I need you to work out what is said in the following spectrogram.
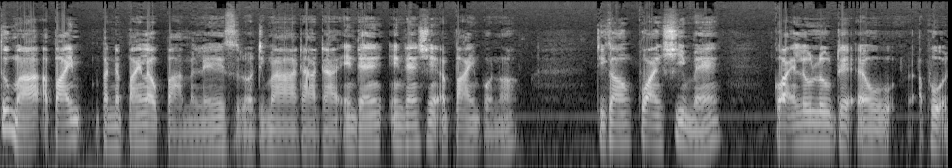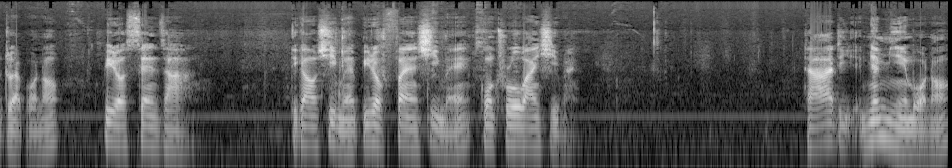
သူ့မှာအပိုင်းဘယ်နှပိုင်းလောက်ပါမလဲဆိုတော့ဒီမှာဒါဒါ intent intention အပိုင်းပေါ့နော်ဒီကောင် point ရှိမယ် coin အလုပ်လုပ်တဲ့ဟိုအဖို့အတွက်ပေါ့နော်ပြီးတော့ sensor ဒီကောင်ရှိမယ်ပြီးတော့ fan ရှိမယ် control ဘိုင်းရှိမယ်ဒါကဒီအမျက်မြင်ပေါ့နော်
